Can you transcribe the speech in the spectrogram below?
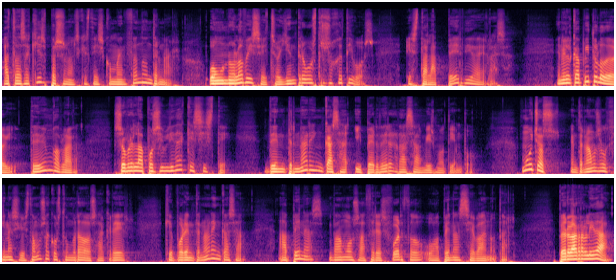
a todas aquellas personas que estáis comenzando a entrenar o aún no lo habéis hecho y entre vuestros objetivos está la pérdida de grasa. En el capítulo de hoy te vengo a hablar sobre la posibilidad que existe de entrenar en casa y perder grasa al mismo tiempo. Muchos entrenamos en el gimnasio y estamos acostumbrados a creer que por entrenar en casa apenas vamos a hacer esfuerzo o apenas se va a notar. Pero la realidad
